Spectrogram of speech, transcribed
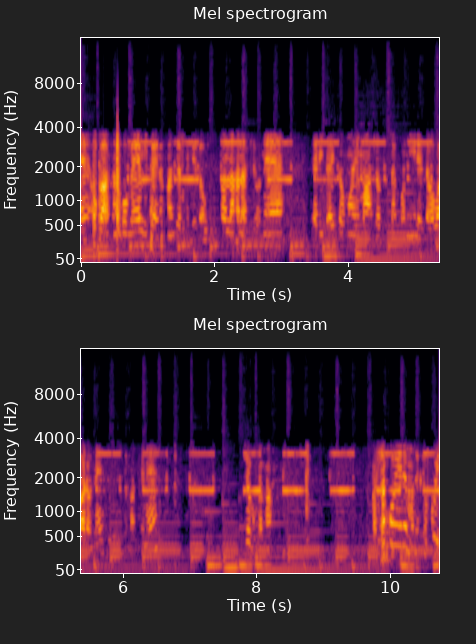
ね、お母さんごめんみたいな感じだったけど、そんな話をね、やりたいと思います。ちょっとタコに入れて終わろうね。ちょっと待ってね。大丈夫かな？車庫入れもね、得意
